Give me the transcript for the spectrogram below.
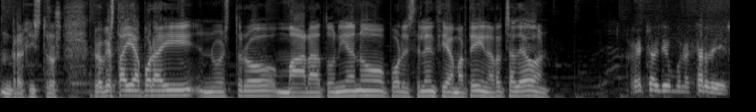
registros. Creo que está ya por ahí nuestro maratoniano por excelencia, Martín Arracha León. León, buenas tardes.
